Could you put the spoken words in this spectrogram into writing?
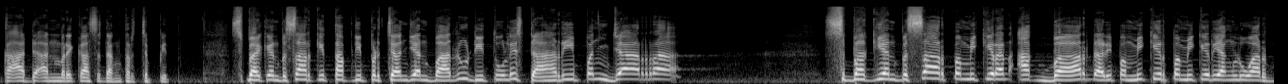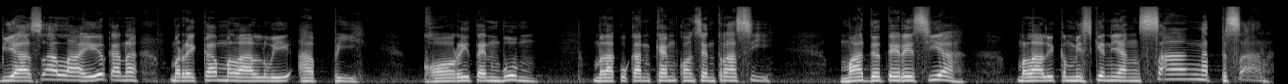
keadaan mereka sedang terjepit. Sebagian besar kitab di perjanjian baru ditulis dari penjara. Sebagian besar pemikiran akbar dari pemikir-pemikir yang luar biasa lahir karena mereka melalui api. Corrie ten Boom melakukan camp konsentrasi. Mother Teresa melalui kemiskinan yang sangat besar.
